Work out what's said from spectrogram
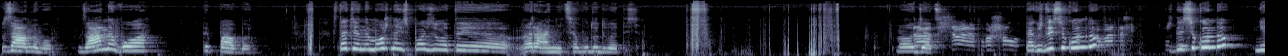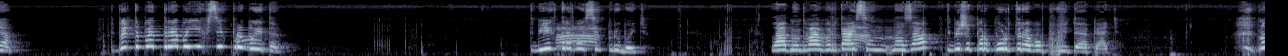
Заново. Заново. Ти впав би. Кстати, не можна використовувати ранець, я буду дивитись. Молодець. все, я пройшов. Так, жди секунду. Жди секунду. Ні. Тепер тебе треба їх всіх прибити. Тобі їх треба всіх прибити. Ладно, давай вертайся назад. Тобі ще паркур треба пройти опять. Ну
